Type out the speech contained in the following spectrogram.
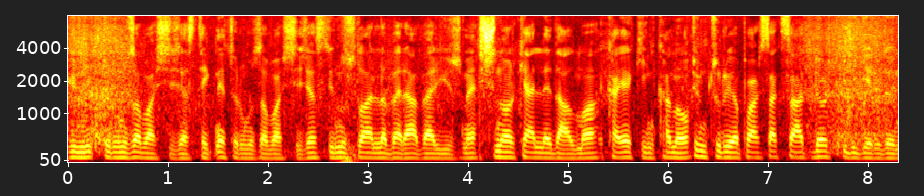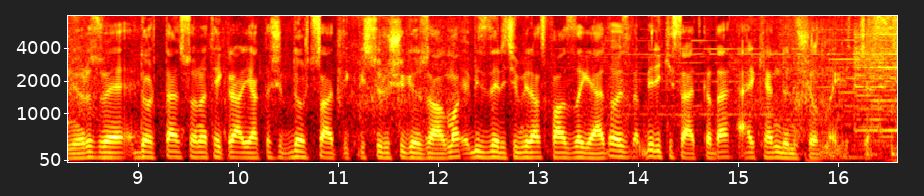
Günlük turumuza başlayacağız, tekne turumuza başlayacağız. Yunuslarla beraber yüzme, şnorkelle dalma, kayaking, kano. Tüm turu yaparsak saat 4 gibi geri dönüyoruz ve 4'ten sonra tekrar yaklaşık 4 saatlik bir sürüşü göze almak e, bizler için biraz fazla geldi. O yüzden 1-2 saat kadar erken dönüş yoluna geçeceğiz.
